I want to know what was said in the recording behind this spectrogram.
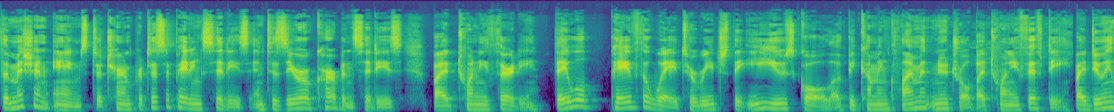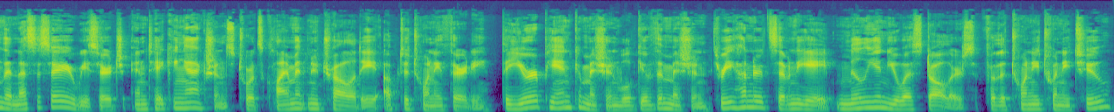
The mission aims to turn participating cities into zero carbon cities by 2030. They will pave the way to reach the EU's goal of becoming climate neutral by 2050 by doing the necessary research and taking actions towards climate neutrality up to 2030. The European Commission will give the mission 378 million US dollars for the 2022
